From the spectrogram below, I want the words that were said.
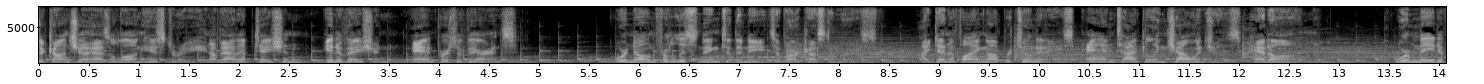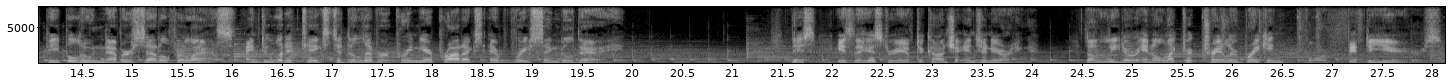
Tekonsha has a long history of adaptation, innovation, and perseverance. We're known for listening to the needs of our customers, identifying opportunities, and tackling challenges head on. We're made of people who never settle for less and do what it takes to deliver premier products every single day. This is the history of Tekonsha Engineering, the leader in electric trailer braking for 50 years.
